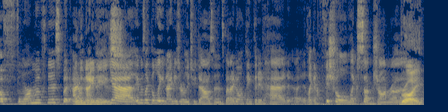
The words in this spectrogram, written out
a form of this, but I In the don't think that- 90s. yeah, it was like the late '90s, early 2000s. But I don't think that it had uh, like an official like subgenre. Right.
